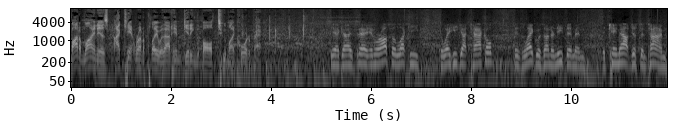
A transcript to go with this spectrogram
bottom line is, I can't run a play without him getting the ball to my quarterback. Yeah, guys, hey, and we're also lucky the way he got tackled. His leg was underneath him, and it came out just in time.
